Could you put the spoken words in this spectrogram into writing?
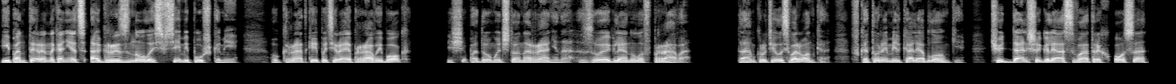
и «Пантера», наконец, огрызнулась всеми пушками. Украдкой потирая правый бок, еще подумает, что она ранена, Зоя глянула вправо. Там крутилась воронка, в которой мелькали обломки. Чуть дальше Голиас в атрах оса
